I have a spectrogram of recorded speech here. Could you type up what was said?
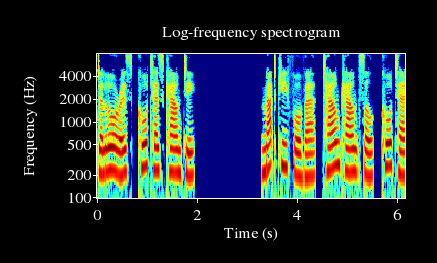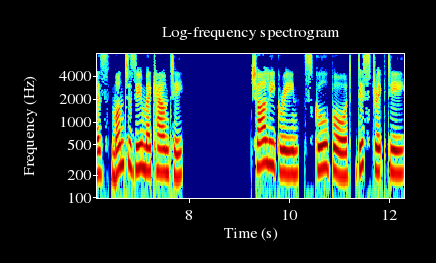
Dolores, Cortez County. Matt Kefauver, Town Council, Cortez, Montezuma County. Charlie Green, School Board, District E,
